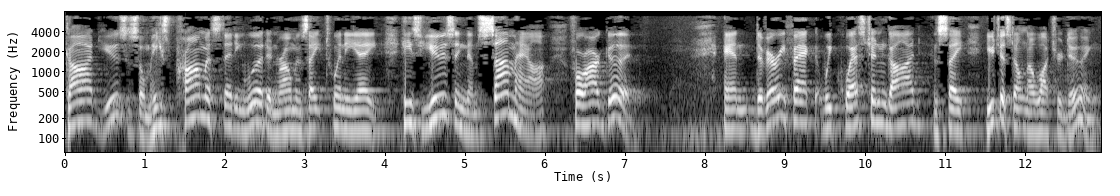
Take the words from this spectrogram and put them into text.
God uses them. He's promised that He would in Romans 8:28. He's using them somehow for our good. And the very fact that we question God and say, "You just don't know what you're doing,"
